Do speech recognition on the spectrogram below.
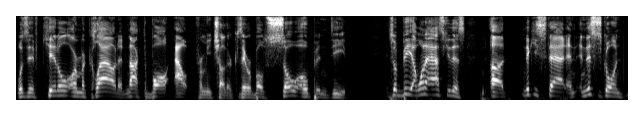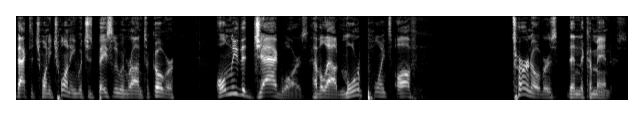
was if Kittle or McCloud had knocked the ball out from each other because they were both so open deep. So, B, I want to ask you this. Uh, Nicki's stat, and, and this is going back to 2020, which is basically when Ron took over. Only the Jaguars have allowed more points off turnovers than the Commanders.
